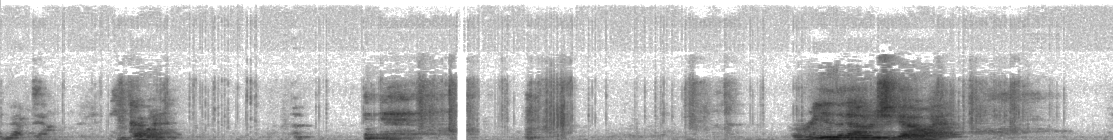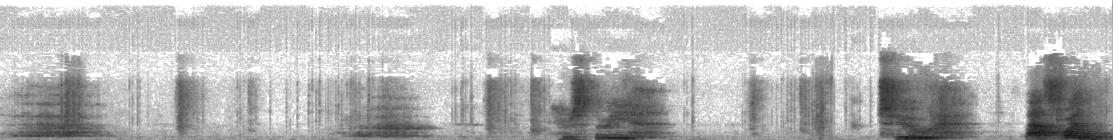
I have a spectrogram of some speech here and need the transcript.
and back down. Keep going. Breathe it out as you go. Here's three, two, last one.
